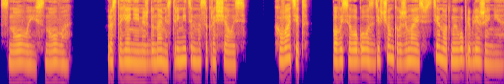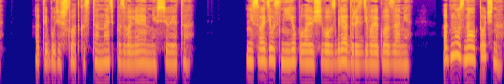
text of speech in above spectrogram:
снова и снова. Расстояние между нами стремительно сокращалось. «Хватит!» — повысила голос девчонка, вжимаясь в стену от моего приближения. «А ты будешь сладко стонать, позволяя мне все это». Не сводил с нее пылающего взгляда, раздевая глазами. Одно знал точно.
